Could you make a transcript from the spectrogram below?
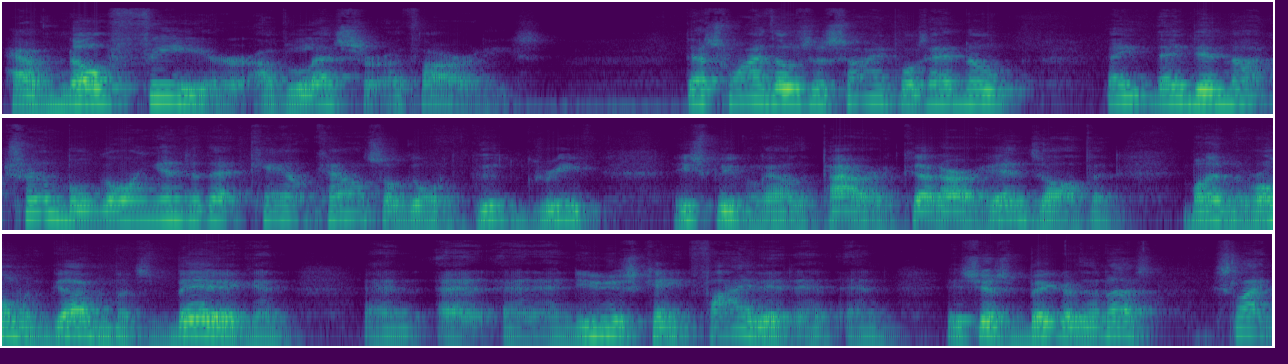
have no fear of lesser authorities. That's why those disciples had no, they, they did not tremble going into that council, going, Good grief, these people have the power to cut our heads off, and when the Roman government's big, and and, and, and you just can't fight it and, and it's just bigger than us. It's like,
